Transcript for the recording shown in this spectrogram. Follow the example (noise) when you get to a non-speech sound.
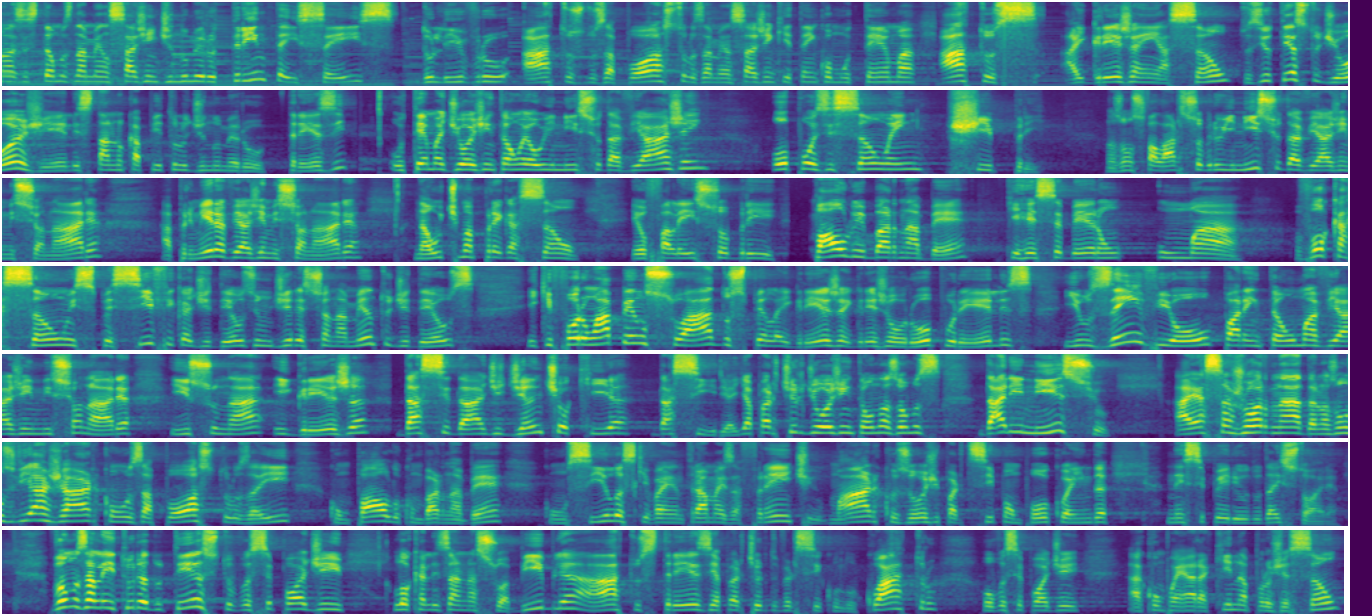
nós estamos na mensagem de número 36 do livro Atos dos Apóstolos, a mensagem que tem como tema Atos, a Igreja em Ação. E o texto de hoje, ele está no capítulo de número 13. O tema de hoje então é o início da viagem, oposição em Chipre. Nós vamos falar sobre o início da viagem missionária, a primeira viagem missionária. Na última pregação, eu falei sobre Paulo e Barnabé, que receberam uma vocação específica de Deus e um direcionamento de Deus e que foram abençoados pela igreja, a igreja orou por eles e os enviou para então uma viagem missionária, isso na igreja da cidade de Antioquia da Síria. E a partir de hoje então nós vamos dar início a essa jornada. Nós vamos viajar com os apóstolos aí, com Paulo, com Barnabé, com Silas, que vai entrar mais à frente, Marcos hoje participa um pouco ainda nesse período da história. Vamos à leitura do texto, você pode localizar na sua Bíblia, Atos 13, a partir do versículo 4, ou você pode acompanhar aqui na projeção.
